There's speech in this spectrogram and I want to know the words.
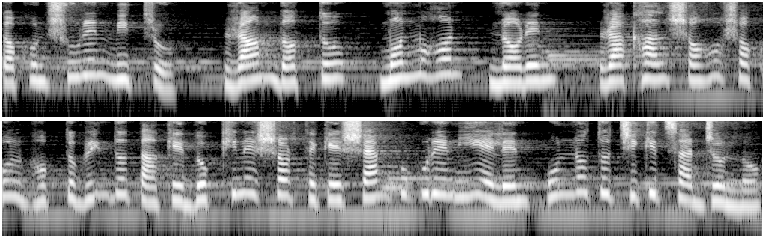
তখন সুরেন মিত্র, রাম দত্ত, মনমোহন, নরেন, রাখাল সহ সকল ভক্তবৃন্দ তাকে দক্ষিণেশ্বর থেকে শ্যামপুকুরে নিয়ে এলেন উন্নত চিকিৎসার জন্য।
